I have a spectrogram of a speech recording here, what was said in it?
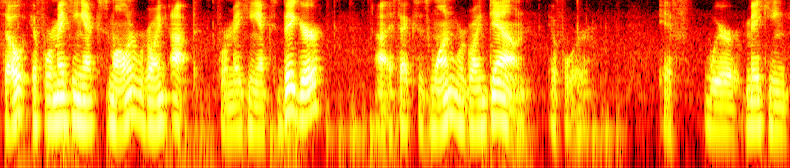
So if we're making x smaller, we're going up. If we're making x bigger, uh, if x is 1, we're going down. If we're if we're making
